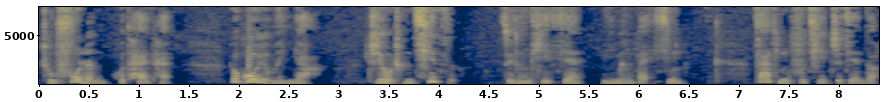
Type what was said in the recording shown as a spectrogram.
称夫人或太太又过于文雅，只有称妻子，最能体现黎民百姓、家庭夫妻之间的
